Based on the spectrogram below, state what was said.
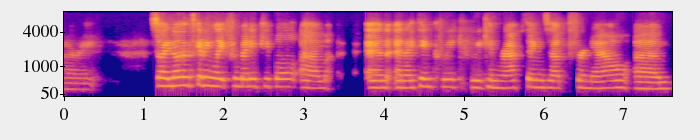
All right. So I know it's getting late for many people. Um, and, and I think we, we can wrap things up for now. Um,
